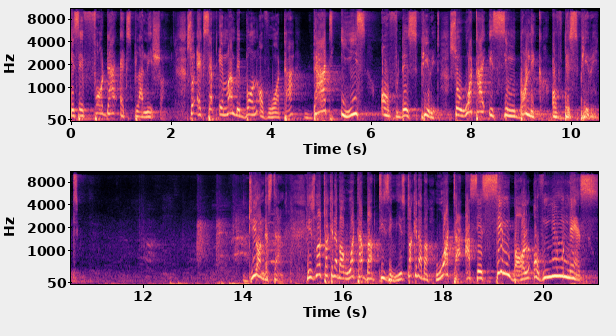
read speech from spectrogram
It's a further explanation. So, except a man be born of water, that is of the spirit. So, water is symbolic of the spirit. Do you understand? He's not talking about water baptism, he's talking about water as a symbol of newness.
